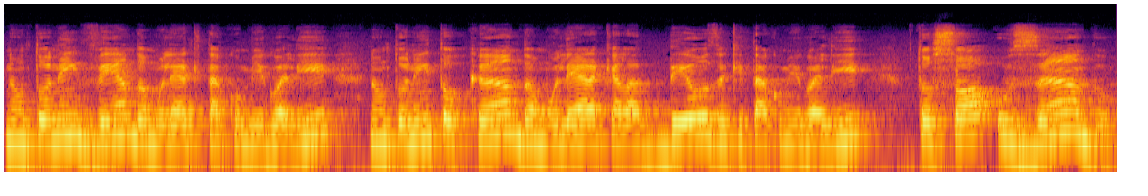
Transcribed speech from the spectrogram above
não estou nem vendo a mulher que está comigo ali, não estou nem tocando a mulher, aquela deusa que está comigo ali, estou só usando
